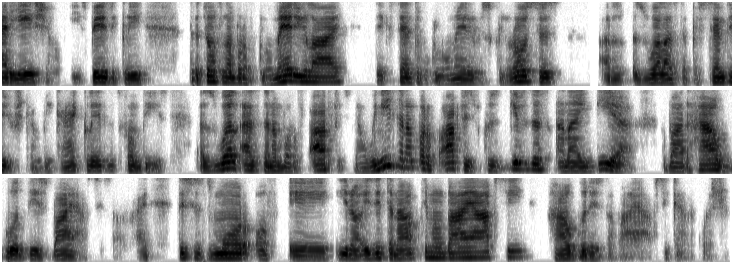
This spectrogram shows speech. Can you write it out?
variation of these. Basically, the total number of glomeruli, the extent of glomerulosclerosis, as well as the percentage which can be calculated from these, as well as the number of arteries. Now we need the number of arteries because it gives us an idea about how good these biopsies are, right? This is more of a, you know, is it an optimal biopsy? How good is the biopsy kind of question.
